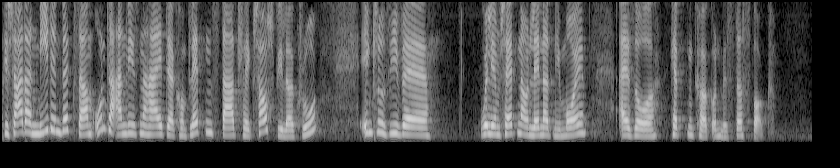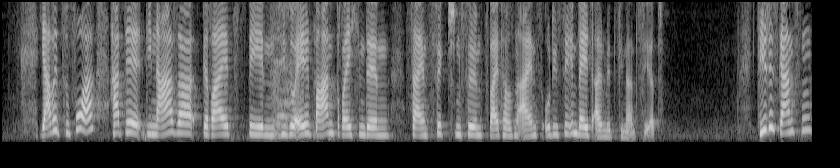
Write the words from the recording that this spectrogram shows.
geschah dann medienwirksam unter Anwesenheit der kompletten Star Trek Schauspielercrew inklusive William Shatner und Leonard Nimoy, also Captain Kirk und Mr. Spock. Jahre zuvor hatte die NASA bereits den visuell bahnbrechenden Science-Fiction-Film 2001 Odyssee im Weltall mitfinanziert. Ziel des Ganzen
